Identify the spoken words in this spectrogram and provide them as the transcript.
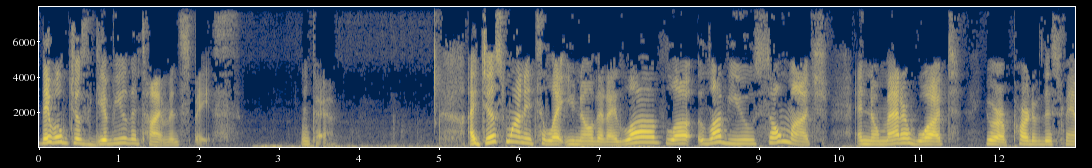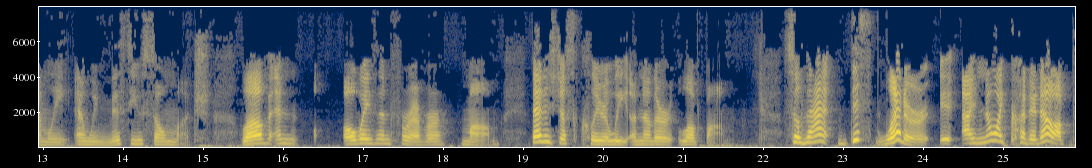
They will just give you the time and space. Okay. I just wanted to let you know that I love, love, love you so much, and no matter what, you are a part of this family, and we miss you so much. Love and always and forever, Mom. That is just clearly another love bomb. So that this letter, it, I know I cut it up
